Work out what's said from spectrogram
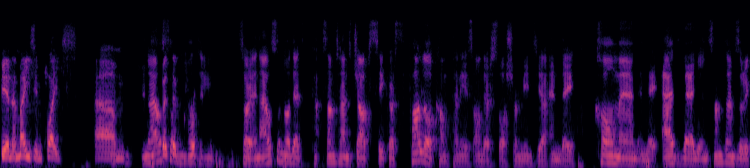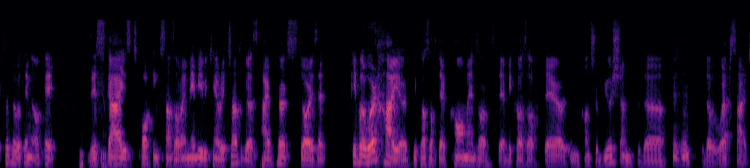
be an amazing place. Um, and I also but the, know that, sorry, and I also know that sometimes job seekers follow companies on their social media and they comment and they add value. And sometimes the recruiter will think, okay, this guy is talking sounds or maybe we can reach out to us. I've heard stories that people were hired because of their comment or their, because of their contribution to the mm -hmm. to the website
